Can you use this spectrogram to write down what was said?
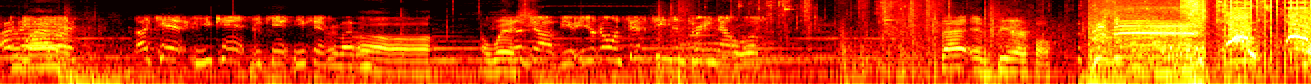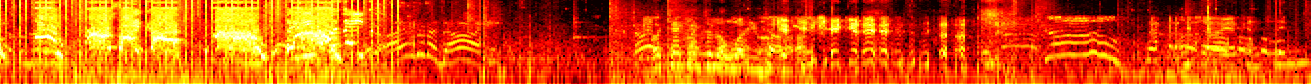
I Revive! can't. I can't. You can't. You can't. You can't revive him. Oh, I wish. Good job. You, you're going 15 and 3 now, Wolf. That is beautiful. Oh Oh! Oh! Oh my god! I'll kick him to the window. No! I'm sorry, I couldn't see him.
